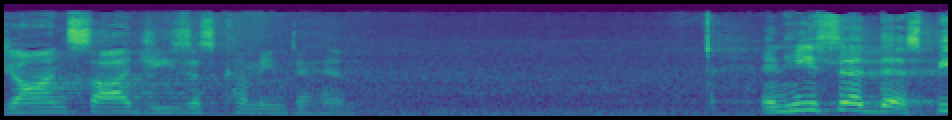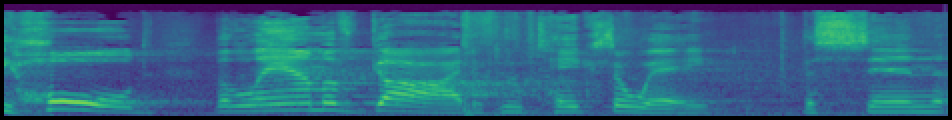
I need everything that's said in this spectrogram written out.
John saw Jesus coming to him. And he said this Behold, the Lamb of God who takes away the sin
